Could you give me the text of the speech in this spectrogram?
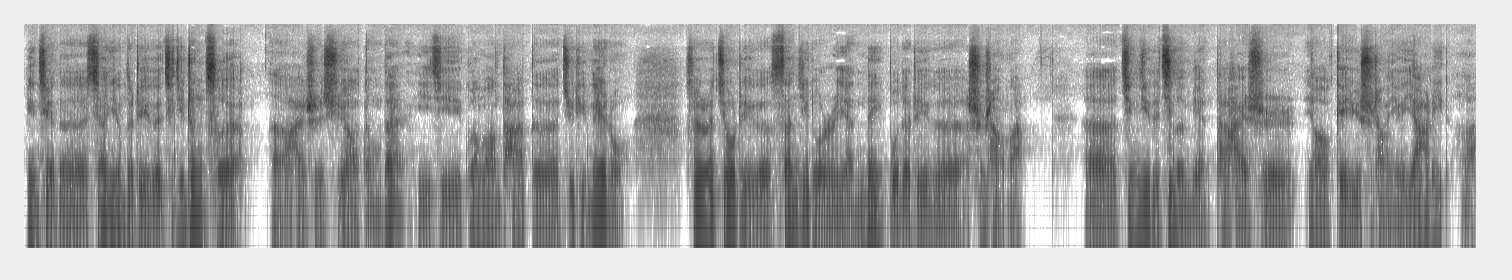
并且呢相应的这个经济政策啊还是需要等待以及观望它的具体内容。所以说就这个三季度而言，内部的这个市场啊，呃经济的基本面它还是要给予市场一个压力的啊。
